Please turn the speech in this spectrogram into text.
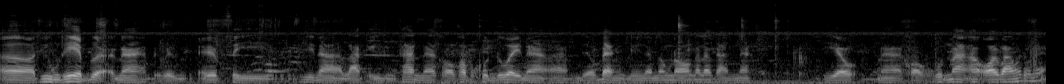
เอ่อที่กรุงเทพด้วยนะเป็นเอฟซีที่น่ารักอีกหนึ่งท่านนะขอขอบคุณด้วยนะอ่าเดี๋ยวแบ่งเงินกับน้องๆกันแล้วกันนะเกี๊ยวนะขอขอบคุณมากเอาออยวางไว้ตรงนี้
